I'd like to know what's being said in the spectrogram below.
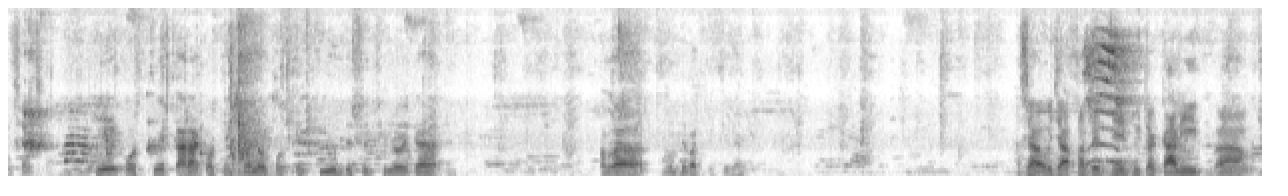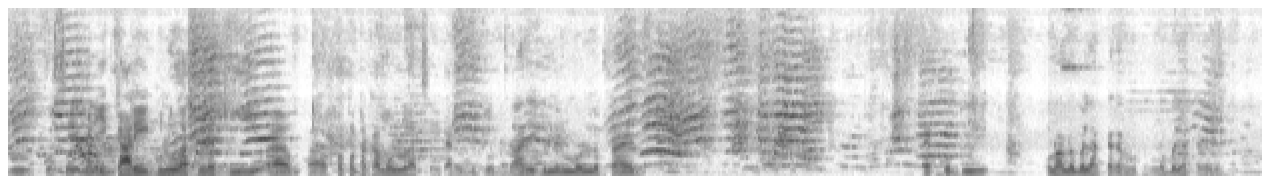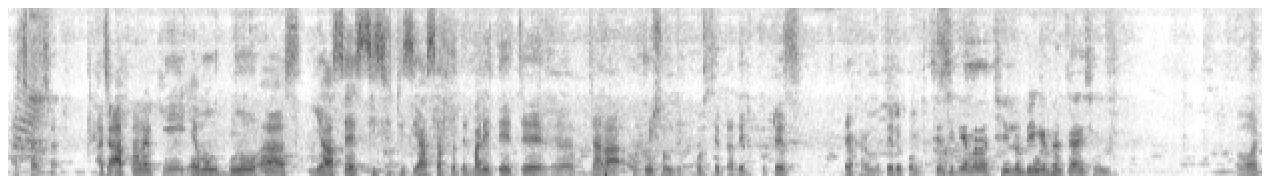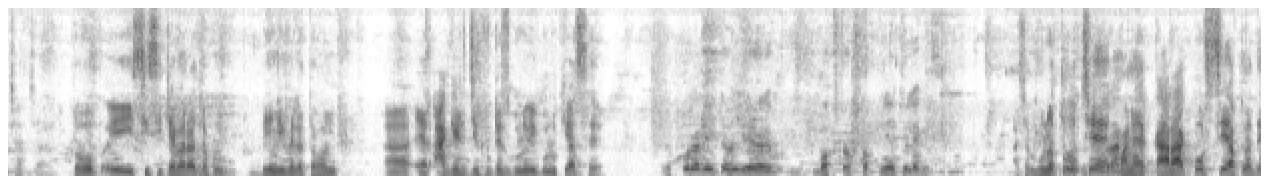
আচ্ছা আচ্ছা। কে করছে কারা করছে কেন করছে কী উদ্দেশ্য ছিল এটা আমরা বলতে পারতেছি না। আচ্ছা ওই যে আপনাদের যে দুইটা গাড়ি করছে মানে এই গাড়িগুলো আসলে কি কত টাকা মূল্য আছে গাড়ি দুটো গাড়িগুলির মূল্য প্রায় এক কোটি উনানব্বই লাখ টাকার মতো নব্বই লাখ টাকার মতো। আচ্ছা আচ্ছা। আচ্ছা আপনারা কি এমন কোনো ইয়ে আছে সিসিটিসি আছে আপনাদের বাড়িতে যে যারা অগ্নিসংযোগ করছে তাদের ফুটেজ দেখার মতো এরকম? সিসি ক্যামেরা ছিল ভেঙে ফেলতে আইসেনি। ও আচ্ছা আচ্ছা। তো এই সিসি ক্যামেরা যখন ভেঙে ফেলে তখন এর আগের যে ফুটেজগুলো এগুলো কি আছে? পুরানি তো বক্স টক্স সব নিয়ে চলে গেছে। আচ্ছা মূলত হচ্ছে মানে কারা করছে আপনাদের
